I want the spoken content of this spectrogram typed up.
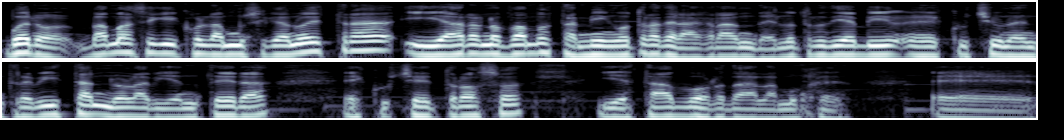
Bueno, vamos a seguir con la música nuestra y ahora nos vamos también otra de las grandes. El otro día escuché una entrevista, no la vi entera, escuché trozos y está abordada la mujer. Eh,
